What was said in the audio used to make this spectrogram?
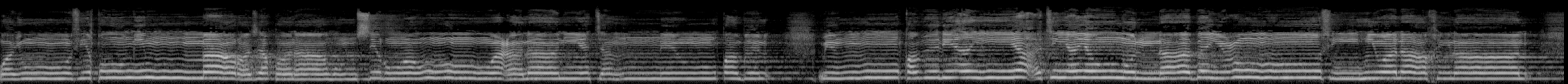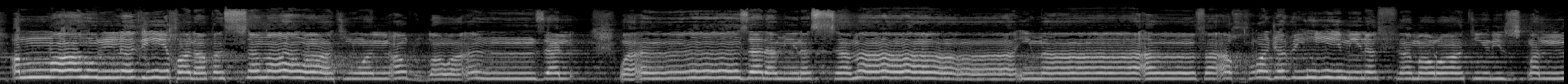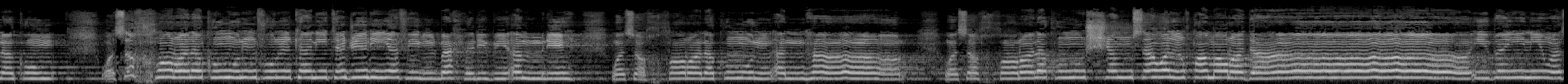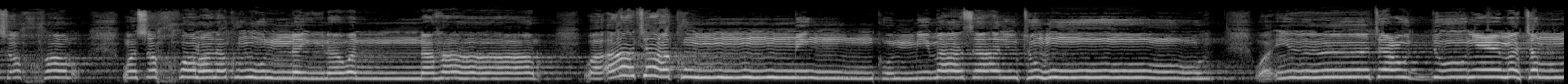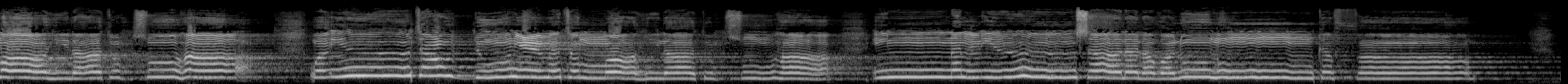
وينفقوا مما رزقناهم سرا وعلانية من قبل من قبل أن يأتي يوم لا بيع فيه ولا خلال. الله الذي خلق السماوات والأرض وأنزل وأنزل من السماء ماء فأخرج به من الثمرات رزقا لكم وسخر لكم الفلك لتجري في البحر بأمره وسخر لكم الأنهار وسخر لكم الشمس والقمر دائبين وسخر وسخر لكم الليل والنهار وآتاكم من كل ما سألتموه وإن تعدوا نعمة الله لا تحصوها وإن تعدوا نعمة الله لا تحصوها إن الإنسان لظلوم كفار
